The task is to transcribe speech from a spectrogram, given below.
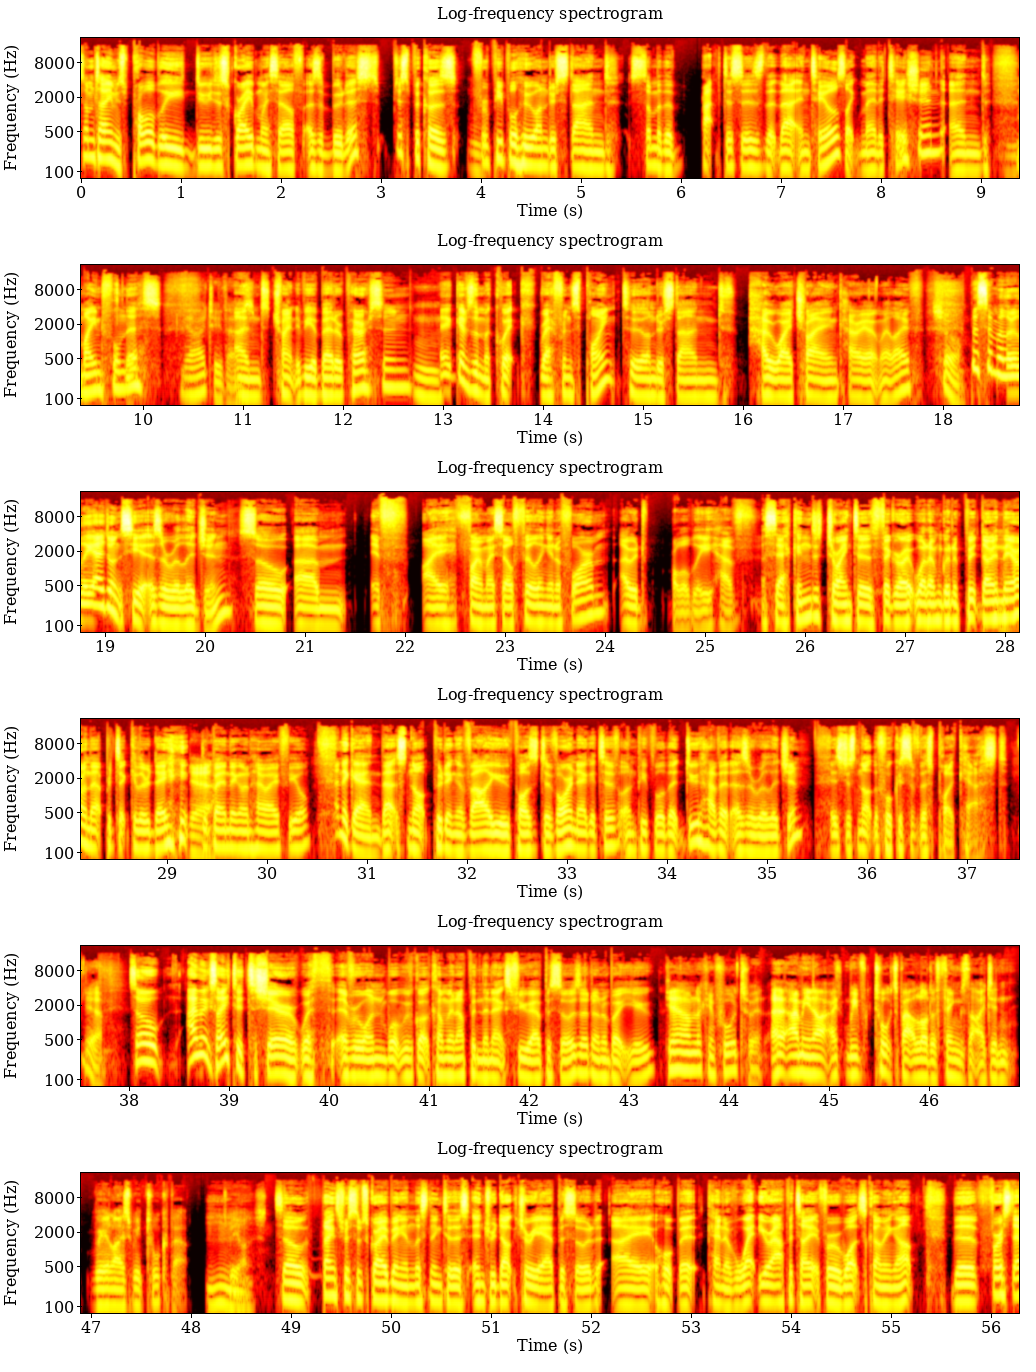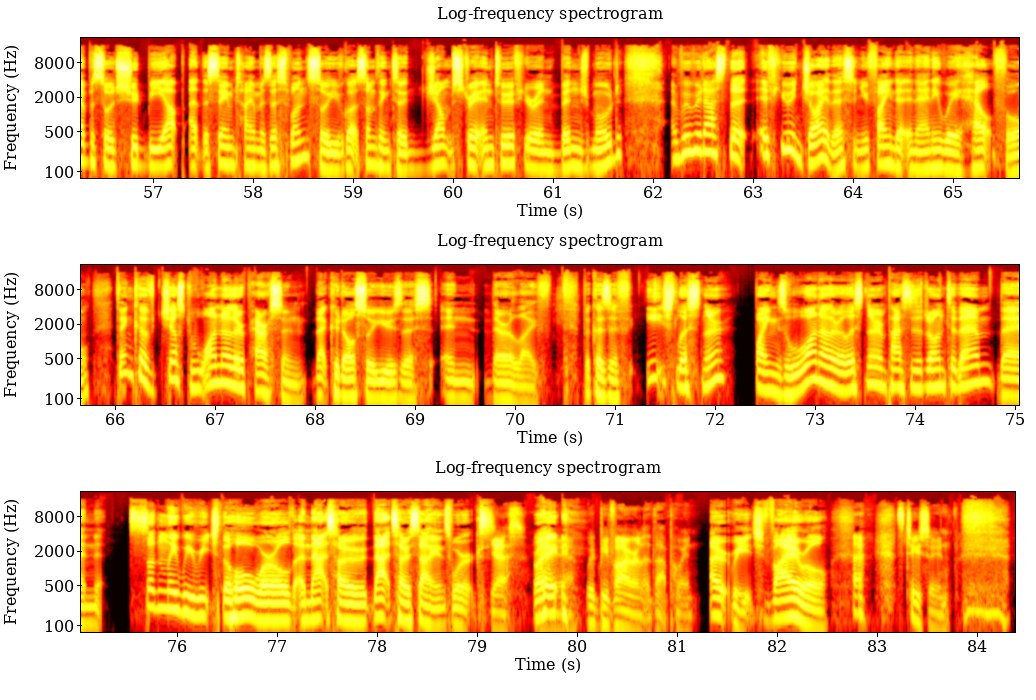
sometimes probably do describe myself as a Buddhist just because Mm. for people who understand some of the practices that that entails, like meditation and mindfulness Yeah, I do those. and trying to be a better person, Mm, it gives them a quick reference point to understand how I try and carry out my life. sure. But similarly, I don't see it as a religion. So um, if I found myself filling in a form, I would probably have a second trying to figure out what I'm going to put down there on that particular day, Yeah. depending on how I feel. And again, that's not putting a value, positive or negative, on people that do have it as a religion. It's just not the focus of this podcast. Yeah. So I'm excited to share with everyone what we've got coming up in the next few episodes. I don't know about you. Yeah, I'm looking forward to it. I, I mean, I, I- we've talked about a lot of things that I didn't realize we'd talk about, to Mm. be honest. So, thanks for subscribing and listening to this introductory episode. I hope it kind of whet your appetite for what's coming up. The first episode should be up at the same time as this one, so you've got something to jump straight into if you're in binge mode. And we would ask that if you enjoy this and you find it in any way helpful, think of just one other person that could also use this in their life. Because if each listener finds one other listener and passes it on to them, then suddenly we reach the whole world and that's how that's how science works Yes. Right? Yeah, yeah. We'd be viral at that point. outreach viral It's too soon.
